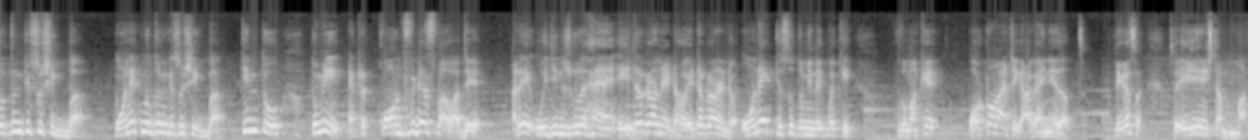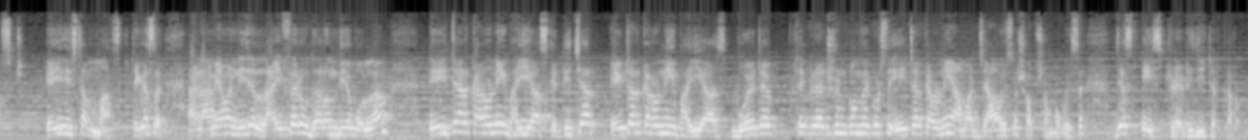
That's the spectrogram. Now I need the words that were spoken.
নতুন কিছু শিখবা, অনেক নতুন কিছু শিখবা। কিন্তু তুমি একটা কনফিডেন্স পাওয়া যে, আরে ওই জিনিসগুলো হ্যাঁ এইটার কারণে এটা হয়, এটার কারণে এটা অনেক কিছু তুমি দেখবা কি, তোমাকে অটোমেটিক আগায় নিয়ে যাচ্ছে। ঠিক আছে? তো এই জিনিসটা মাস্ট এই জিনিসটা মাস্ট ঠিক আছে? অ্যান্ড আমি আমার নিজের লাইফের উদাহরণ দিয়ে বললাম, এইটার কারণেই ভাইয়া আজকে টিচার এইটার কারণেই ভাইয়া আজ বুয়েটে গ্রাজুয়েশন কমপ্লিট করছে, এইটার কারণেই আমার যা হয়েছে সব সম্ভব হয়েছে। জাস্ট এই স্ট্র্যাটেজিটার কারণে।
